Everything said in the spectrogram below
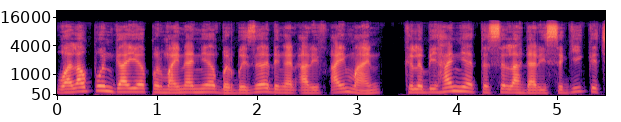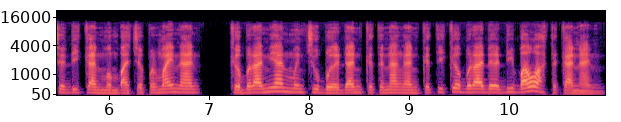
Walaupun gaya permainannya berbeza dengan Arif Aiman, kelebihannya terselah dari segi kecerdikan membaca permainan, keberanian mencuba dan ketenangan ketika berada di bawah tekanan.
